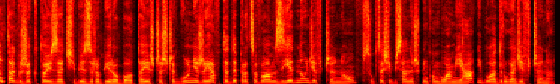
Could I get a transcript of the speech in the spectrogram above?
ma tak, że ktoś za ciebie zrobi robotę. Jeszcze szczególnie, że ja wtedy pracowałam z jedną dziewczyną. W sukcesie pisanym szpinką byłam ja i była druga dziewczyna.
